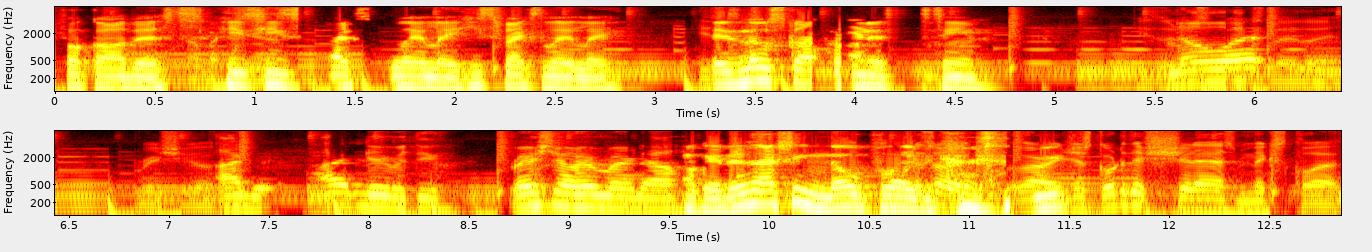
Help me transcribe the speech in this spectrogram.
Fuck all this. He's he's specs Lele. He specs Lele. He's There's no Scarper on his team. He's a You know what? Lele ratio. I, I agree with you. Ratio him right now. Okay, there's actually no play It's because alright, alright, just go to this shit ass mixed clef.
